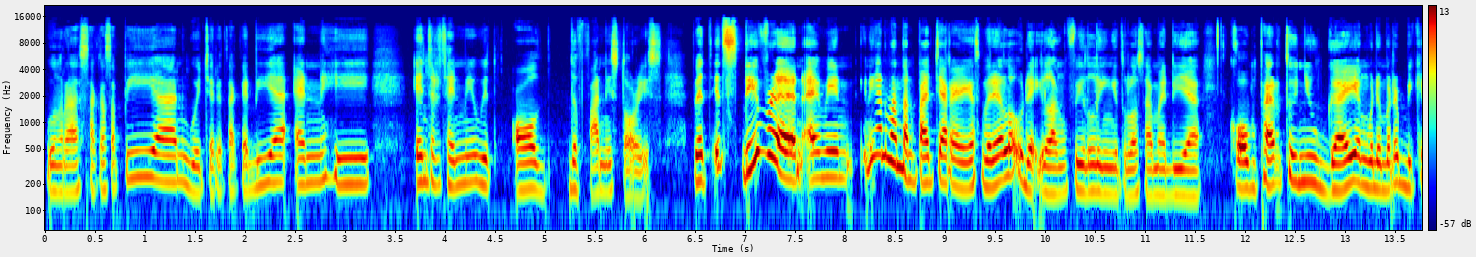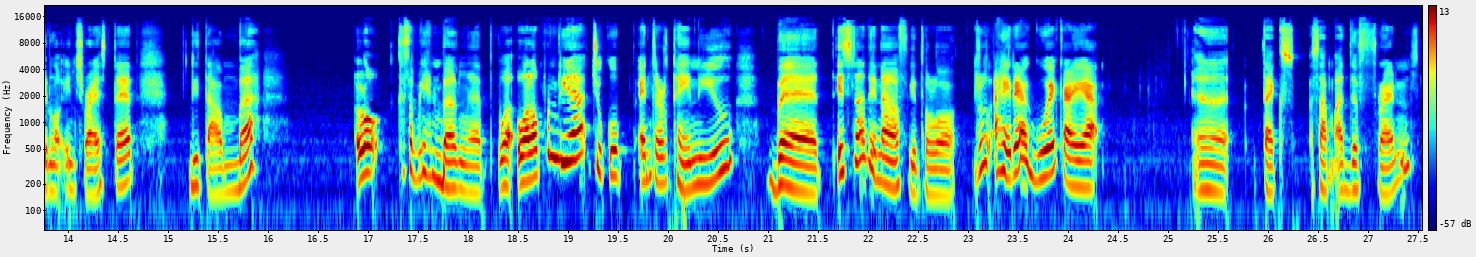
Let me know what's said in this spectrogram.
gue ngerasa kesepian gue cerita ke dia and he entertain me with all the funny stories. But it's different. I mean ini kan mantan pacar ya sebenarnya lo udah hilang feeling gitu lo sama dia. Compare to new guy yang bener-bener bikin lo interested ditambah lo kesepian banget. Walaupun dia cukup entertain you but it's not enough gitu loh. Terus akhirnya gue kayak uh, text some other friends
